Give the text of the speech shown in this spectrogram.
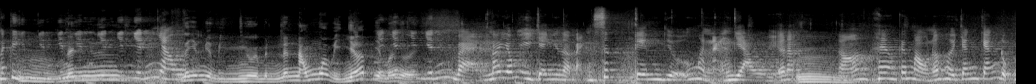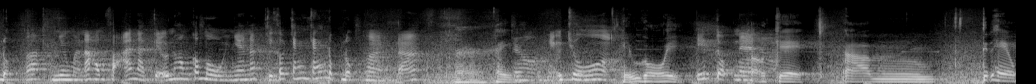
Nó cứ dính dính dính nó- dính dính dính, dính nhau. nó giống như bị người mình nó nóng quá bị nhớp vậy dính mọi dính người. dính dính và nó giống y chang như là bạn sức kem dưỡng mà nặng dầu vậy đó. Ừ. đó thấy không? Cái màu nó hơi trắng trắng đục đục đó nhưng mà nó không phải là kiểu nó không có mùi nha nó chỉ có trắng trắng đục đục thôi. Đó. À, hay. Rồi hiểu chưa? Hiểu rồi. Tiếp tục nè. Ok. Um, tiếp theo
